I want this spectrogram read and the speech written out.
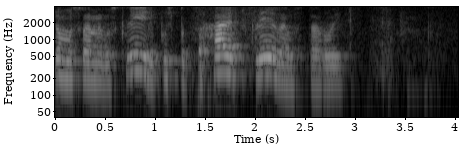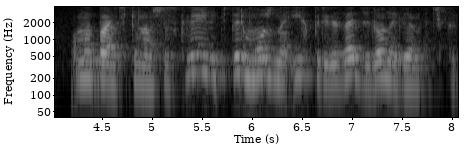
Все, мы с вами его склеили, пусть подсыхает, склеиваем второй. Мы бантики наши склеили, теперь можно их перевязать зеленой ленточкой.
